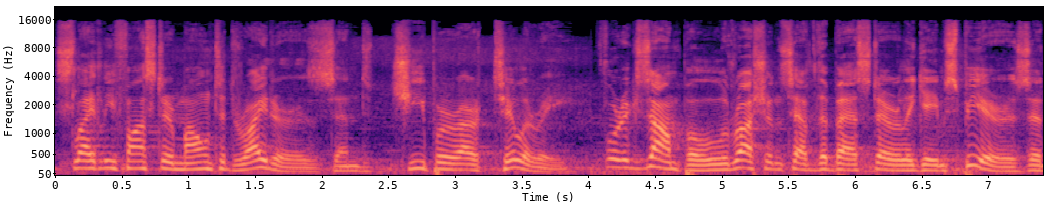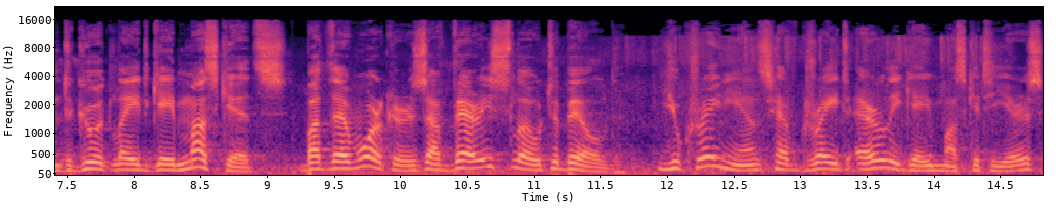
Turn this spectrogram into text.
slightly faster mounted riders, and cheaper artillery. For example, Russians have the best early game spears and good late game muskets, but their workers are very slow to build. Ukrainians have great early game musketeers,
